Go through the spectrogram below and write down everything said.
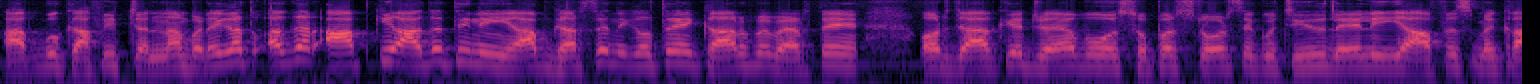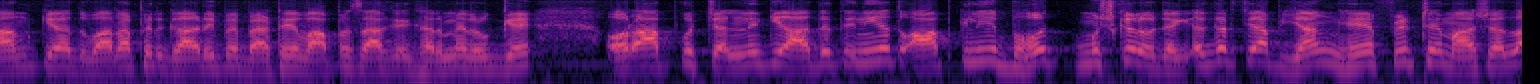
آپ کو کافی چلنا پڑے گا۔ تو اگر آپ کی عادت ہی نہیں ہے، آپ گھر سے نکلتے ہیں، کار پہ بیٹھتے ہیں اور جا کے جو ہے وہ سپر سٹور سے کوئی چیز لے لی یا آفس میں کام کیا، دوبارہ پھر گاڑی پہ بیٹھے واپس آ کے گھر میں رک گئے اور آپ کو چلنے کی عادت ہی نہیں ہے، تو آپ کے لیے بہت مشکل ہو جائے گی۔ اگرچہ آپ ینگ ہیں، فٹ ہیں، ماشاءاللہ،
